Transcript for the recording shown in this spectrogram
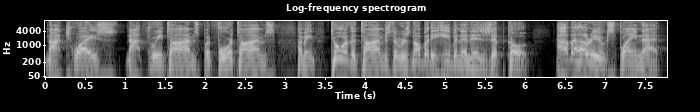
not twice, not three times, but four times. I mean, two of the times there was nobody even in his zip code. How the hell do you explain that?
